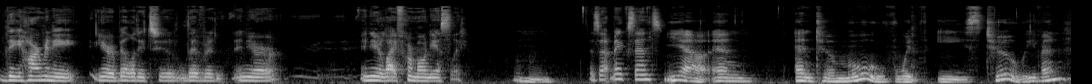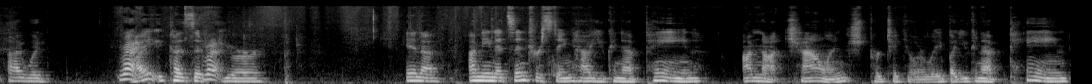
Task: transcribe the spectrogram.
the harmony, your ability to live in, in your in your life harmoniously. Mm-hmm. Does that make sense? yeah, and and to move with ease too. Even I would right because if Right. you're in a i mean it's interesting how you can have pain i'm not challenged particularly but you can have pain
